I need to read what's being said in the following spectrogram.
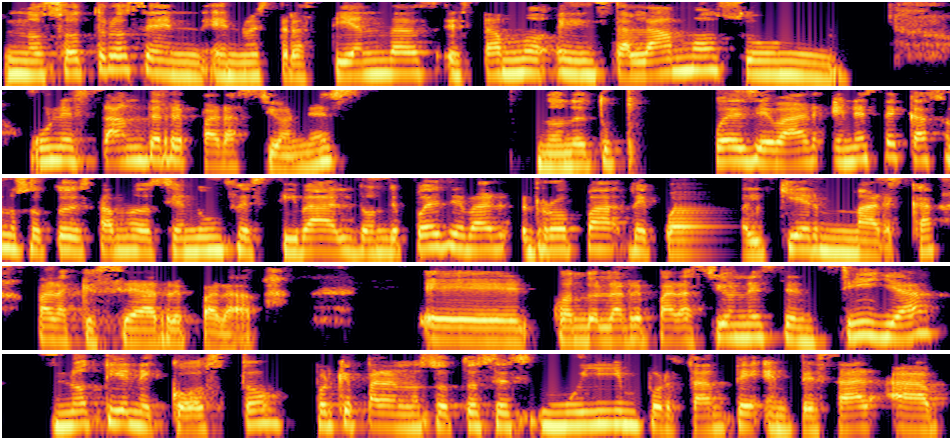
nosotros en, en nuestras tiendas estamos, instalamos un, un stand de reparaciones donde tú puedes llevar, en este caso nosotros estamos haciendo un festival donde puedes llevar ropa de cualquier marca para que sea reparada. Eh, cuando la reparación es sencilla, no tiene costo, porque para nosotros es muy importante empezar a,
